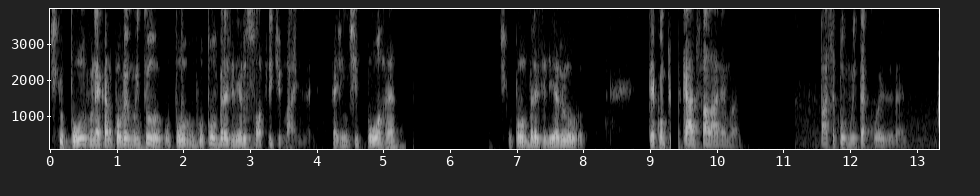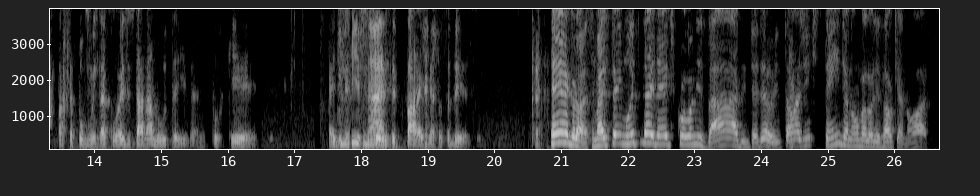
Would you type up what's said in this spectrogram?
Acho que o povo, né, cara? O povo é muito. O povo, o povo brasileiro sofre demais, velho. A gente, porra. Acho que o povo brasileiro. Até é complicado falar, né, mano? Passa por muita coisa, velho passa por muita coisa e tá na luta aí, velho. Porque é difícil você, você parar e pensar sobre isso. É, Grossi, mas tem muito da ideia de colonizado, entendeu? Então a gente tende a não valorizar o que é nosso.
